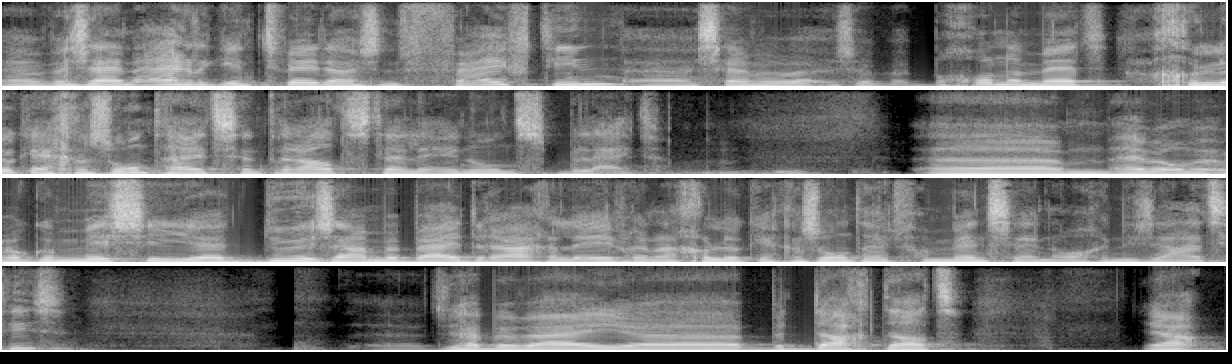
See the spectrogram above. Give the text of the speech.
Uh, we zijn eigenlijk in 2015 uh, zijn we begonnen met geluk en gezondheid centraal te stellen in ons beleid. Um, we hebben ook een missie uh, duurzame bijdrage leveren aan geluk en gezondheid van mensen en organisaties. toen hebben wij bedacht dat ja,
